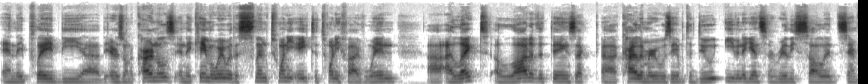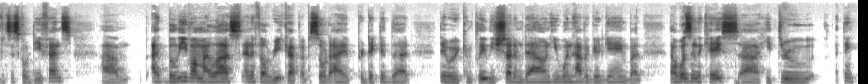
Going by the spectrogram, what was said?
and they played the uh, the Arizona Cardinals, and they came away with a slim 28 to 25 win. Uh, I liked a lot of the things that uh, Kyler Murray was able to do, even against a really solid San Francisco defense. Um, I believe on my last NFL recap episode, I predicted that they would completely shut him down. He wouldn't have a good game, but that wasn't the case. Uh, he threw, I think,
